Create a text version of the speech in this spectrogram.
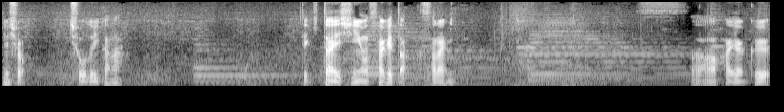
よいしょ。ちょうどいいかな。敵対心を下げた。さらに。さあ、早く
